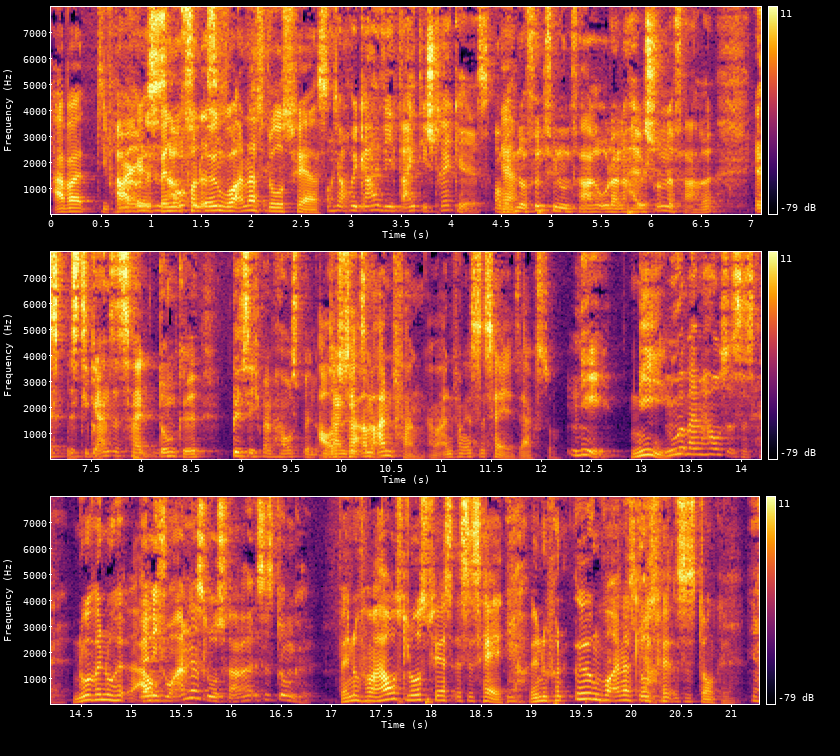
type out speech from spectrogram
aber die Frage Aber es ist, wenn du so, von dass irgendwo anders losfährst. Und auch egal, wie weit die Strecke ist, ob Ja. ich nur fünf Minuten fahre oder eine halbe Stunde fahre, es ist die ganze Zeit dunkel, bis ich beim Haus bin. Und dann Außer am an. Anfang. Am Anfang ist es hell, sagst du. Nee. Nie. Nur beim Haus ist es hell. Nur wenn du Wenn ich woanders losfahre, ist es dunkel. wenn du vom Haus losfährst, ist es hell. Ja. Wenn du von irgendwo anders losfährst, ist es dunkel. Ja,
